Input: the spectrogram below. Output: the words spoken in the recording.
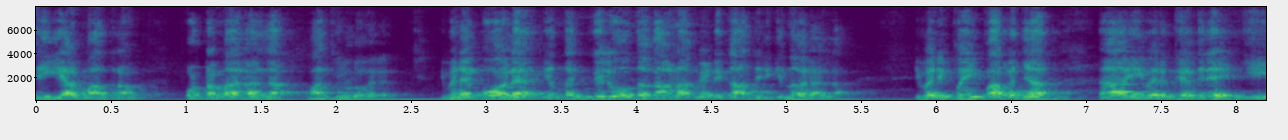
ചെയ്യാൻ മാത്രം പൊട്ടന്മാരല്ല ബാക്കിയുള്ളവര്. ഇവനെ പോലെ എന്തെങ്കിലും ഒന്ന് കാണാൻ വേണ്ടി കാത്തിരിക്കുന്നവരല്ല. ഇവൻ ഇപ്പൊ ഈ പറഞ്ഞ ഇവർക്കെതിരെ ഈ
